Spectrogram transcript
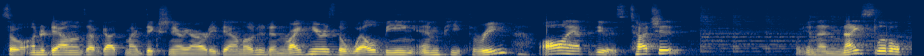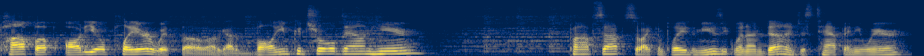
So under downloads, I've got my dictionary already downloaded. And right here is the well-being MP3. All I have to do is touch it in a nice little pop-up audio player with, uh, I've got a volume control down here pops up so I can play the music when I'm done. I just tap anywhere.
